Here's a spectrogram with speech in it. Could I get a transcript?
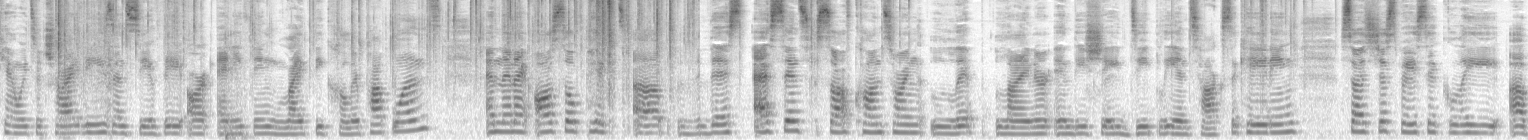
Can't wait to try these and see if they are anything like the ColourPop ones. And then I also picked up this Essence Soft Contouring Lip Liner in the shade Deeply Intoxicating. So it's just basically a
